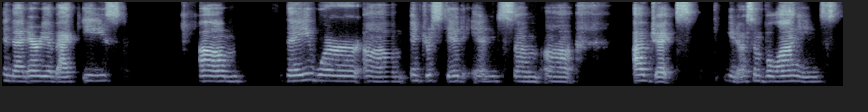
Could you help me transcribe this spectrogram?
in that area back east um, they were um, interested in some uh, objects, you know, some belongings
